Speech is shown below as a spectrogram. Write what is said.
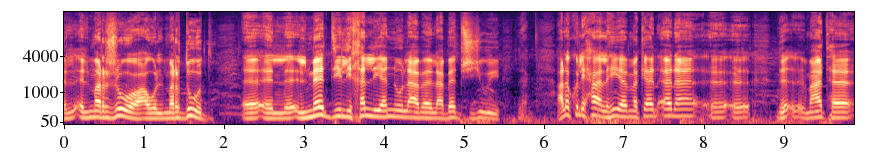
ال- المرجوع أو المردود آه، ال- المادي اللي يخلي أنه العب- العباد باش يجيو ي- على كل حال هي مكان أنا آه، آه، معناتها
